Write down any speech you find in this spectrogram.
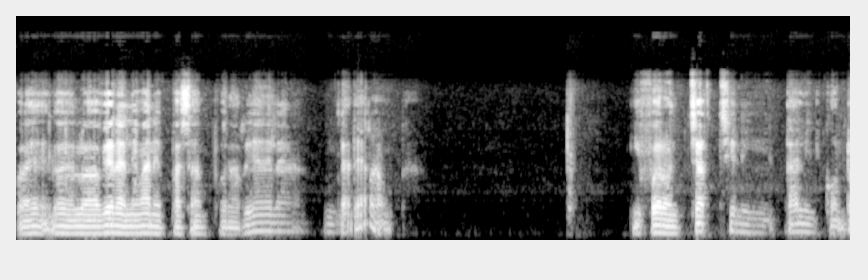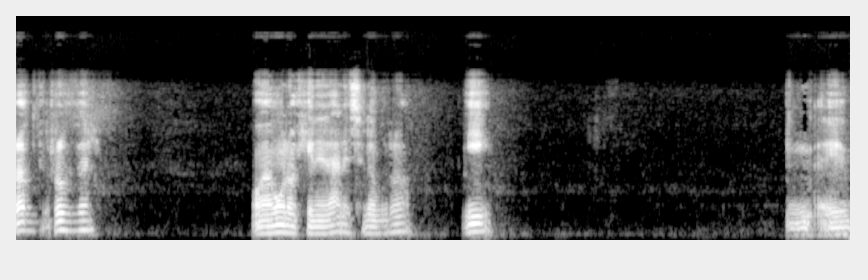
los, aviones alemanes pasaban por arriba de la Inglaterra. Y fueron Churchill y Stalin con Roosevelt, o algunos generales se logró, y eh,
